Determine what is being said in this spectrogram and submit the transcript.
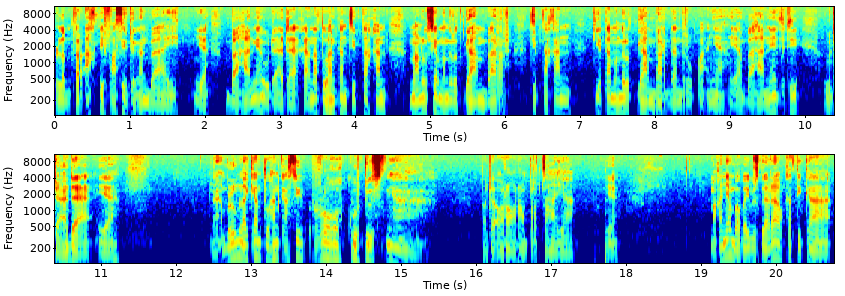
belum teraktivasi dengan baik. Ya, bahannya udah ada karena Tuhan kan ciptakan manusia menurut gambar, ciptakan kita menurut gambar dan rupanya. Ya, bahannya jadi udah ada. Ya, nah belum lagi kan Tuhan kasih Roh Kudusnya pada orang-orang percaya Ya. Makanya Bapak Ibu Saudara ketika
